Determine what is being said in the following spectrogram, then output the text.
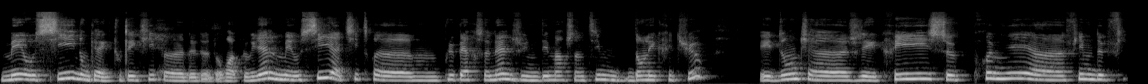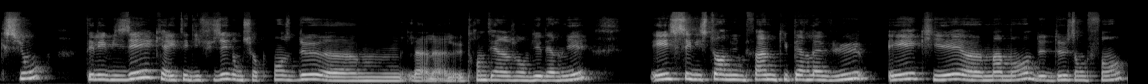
mais aussi, donc avec toute l'équipe euh, de, droit pluriel, mais aussi à titre plus personnel, j'ai une démarche intime dans l'écriture. Et donc, j'ai écrit ce premier film de fiction télévisé qui a été diffusé donc sur France 2 euh, le 31 janvier dernier. Et c'est l'histoire d'une femme qui perd la vue et qui est euh, maman de deux enfants,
